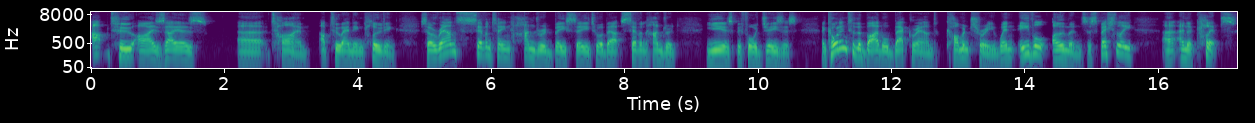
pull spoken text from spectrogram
up to Isaiah's uh, time, up to and including. So around 1700 BC to about 700 years before Jesus. According to the Bible background commentary, when evil omens, especially uh, an eclipse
